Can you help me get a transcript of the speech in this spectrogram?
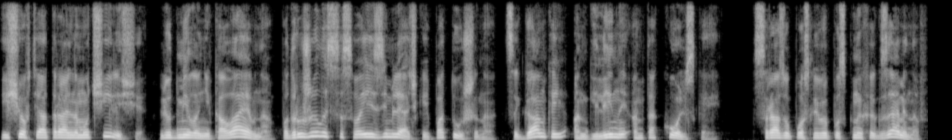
Еще в театральном училище Людмила Николаевна подружилась со своей землячкой Потушина, цыганкой Ангелиной Антокольской. Сразу после выпускных экзаменов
